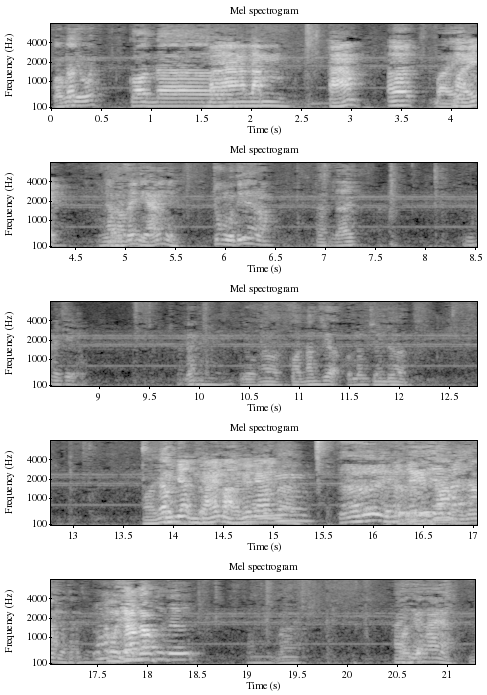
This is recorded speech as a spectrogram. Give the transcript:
Có bao nhiêu á? Còn uh, ba năm tám ờ 7. bảy. Nhà nào đấy nhé đấy nhỉ? Chung một tí nữa nào. Đây. Hai triệu. Đấy rồi Rồi, còn 5 triệu. còn năm triệu. Trên đường. Tôi nhận cái mở cho nhá. Ừ để nó trăm. Một trăm đâu? Hai thứ hai à? Ừ.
